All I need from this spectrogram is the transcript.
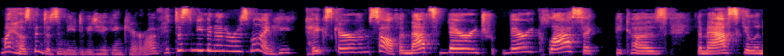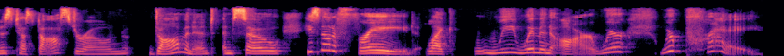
my husband doesn't need to be taken care of. It doesn't even enter his mind. He takes care of himself. And that's very, very classic because the masculine is testosterone dominant. And so he's not afraid like we women are. We're, we're prey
